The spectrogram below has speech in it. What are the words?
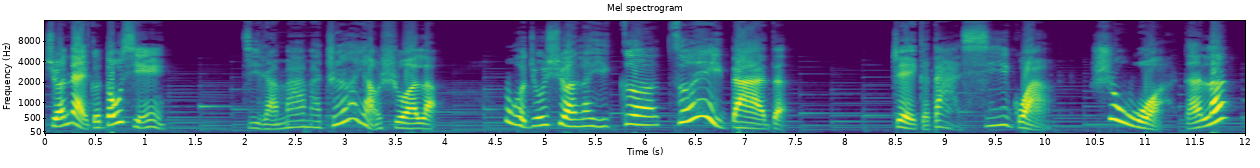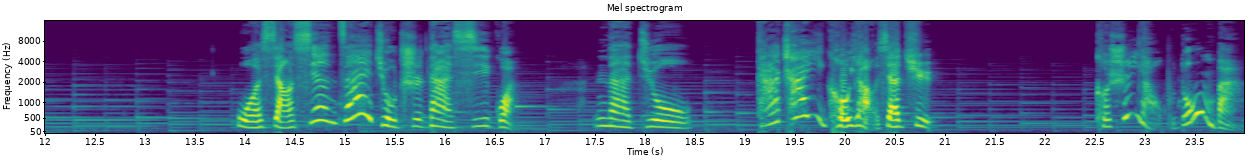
选哪个都行。既然妈妈这样说了，我就选了一个最大的。这个大西瓜是我的了。我想现在就吃大西瓜，那就咔嚓一口咬下去。可是咬不动吧？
